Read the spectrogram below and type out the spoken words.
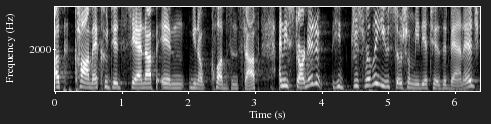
a comic who did stand up in you know clubs and stuff and he started he just really used social media to his advantage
